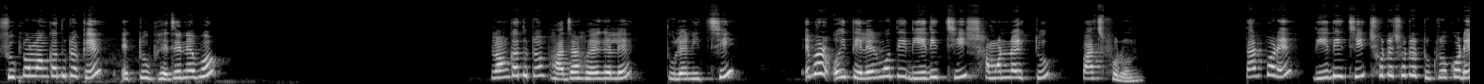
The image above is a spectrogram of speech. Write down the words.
শুকনো লঙ্কা দুটোকে একটু ভেজে নেব। লঙ্কা দুটো ভাজা হয়ে গেলে তুলে নিচ্ছি। এবার ওই তেলের মধ্যে দিয়ে দিচ্ছি সামান্য একটু পাঁচফোড়ন তারপরে দিয়ে দিচ্ছি ছোট ছোট টুকরো করে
